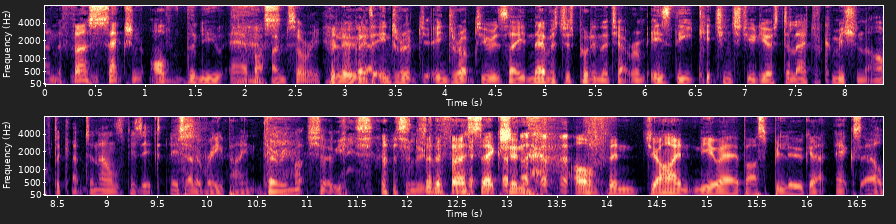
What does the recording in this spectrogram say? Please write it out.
and the first section of the new Airbus. I'm sorry. Beluga. I'm going to interrupt you, interrupt you and say Never's just put in the chat room is the kitchen studio still out of commission after Captain Al's visit? it's had a repaint. Very much so. Yes, absolutely. So the first section of the giant new Airbus Beluga XL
